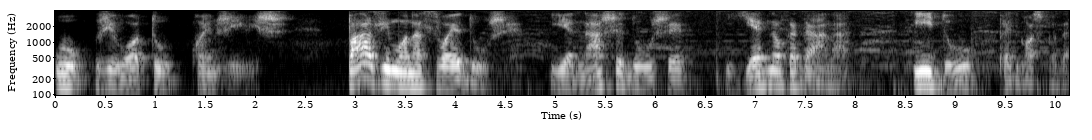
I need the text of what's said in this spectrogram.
u životu kojem živiš. Pazimo na svoje duše, jer naše duše jednoga dana idu pred gospoda.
